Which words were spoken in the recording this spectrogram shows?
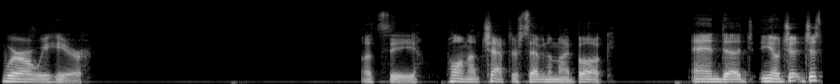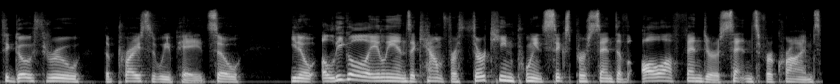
where are we here? Let's see. Pulling up chapter seven of my book and uh, you know j- just to go through the price that we paid so you know illegal aliens account for 13.6% of all offenders sentenced for crimes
